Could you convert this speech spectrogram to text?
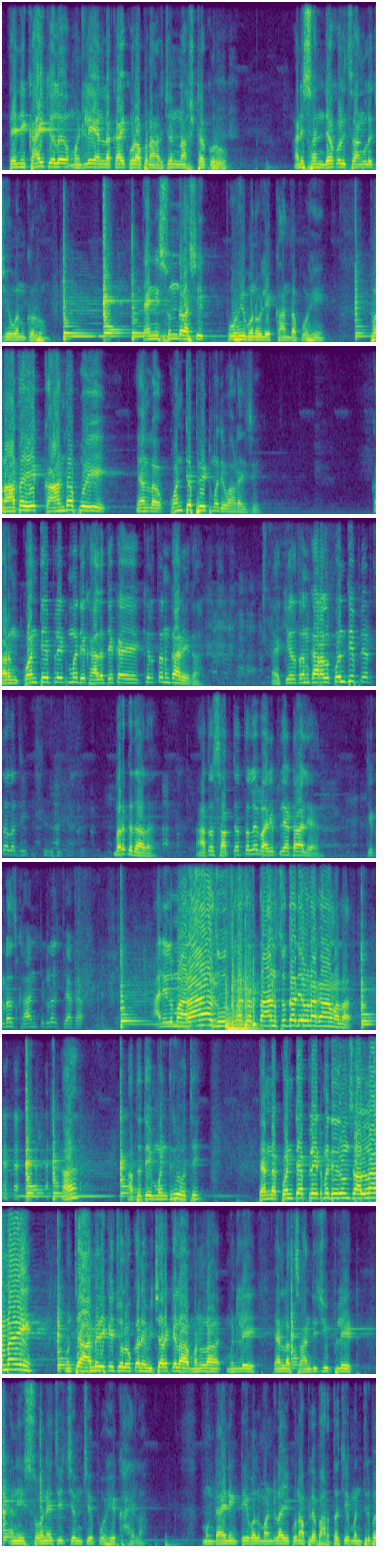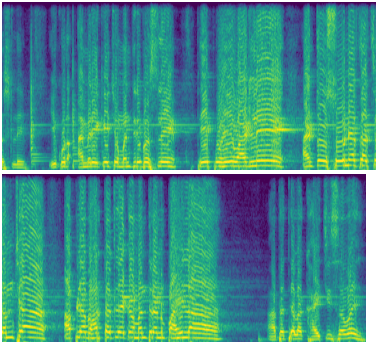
त्यांनी काय केलं? म्हटले यांना काय करू? आपण अर्जंट नाश्ता करू. आणि संध्याकाळी चांगलं जेवण करू त्यांनी सुंदर अशी पोहे बनवले कांदा पोहे. पण आता हे कांदा पोहे यांना कोणत्या प्लेटमध्ये वाढायचे? कारण कोणत्याही प्लेटमध्ये खायला ते काय कीर्तनकार आहे का? काय कीर्तनकाराला कोणती प्लेट चालायची? बरं का दादा? आता साप्त्यात लय भारी प्लेट आल्या. तिकडंच खान तिकडंच फेका. अनिल महाराज उचलाचा ताण सुद्धा देऊ नका आम्हाला. हा? आता ते मंत्री होते. त्यांना कोणत्या प्लेटमध्ये देऊन चालणार नाही? मग त्या अमेरिकेच्या लोकांनी विचार केला म्हणला म्हणले यांना चांदीची प्लेट आणि सोन्याचे चमचे पोहे खायला. मग डायनिंग टेबल मांडला इकून आपल्या भारताचे मंत्री बसले इकून अमेरिकेचे मंत्री बसले ते पोहे वाढले आणि तो सोन्याचा चमचा आपल्या भारतातल्या एका मंत्र्यानं पाहिला. आता त्याला खायची सवय?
